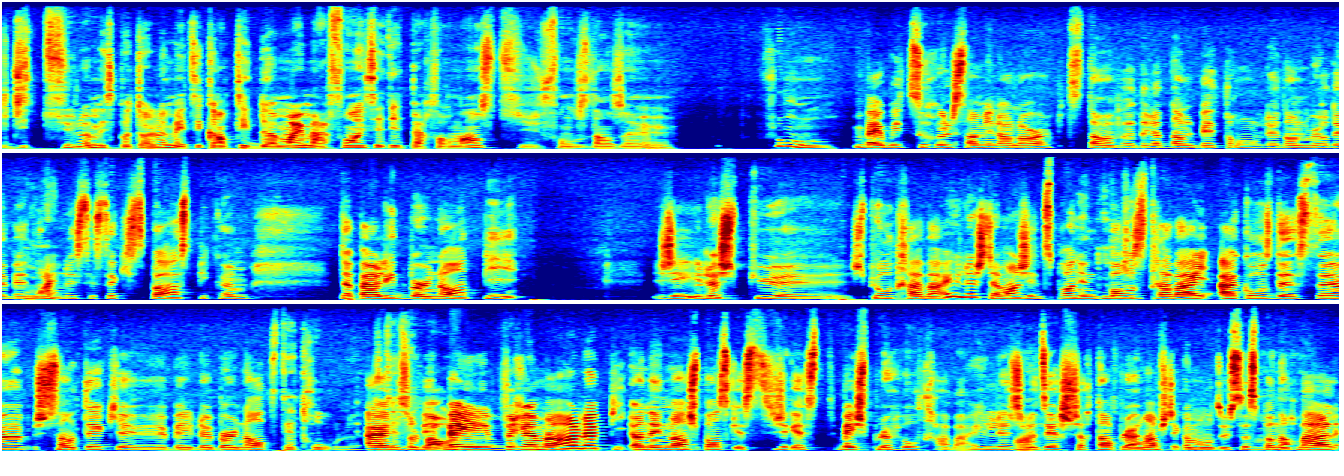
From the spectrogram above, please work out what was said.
je dis tu, là, mais c'est pas toi, là, mais tu sais, quand t'es de même à fond anxiété de performance, tu fonces dans un. Fou. Ben oui, tu roules 100 000 à l'heure, puis tu t'en vas direct dans le béton, là, dans le mur de béton. Ouais. là, C'est ça qui se passe. Puis comme tu as parlé de burn-out, puis j'ai, là, je suis plus, euh, je suis plus au travail. Là, justement, j'ai dû prendre une pause du travail à cause de ça. Je sentais que ben, le burn-out. C'était trop, là. C'était sur le ben, bord. ben, vraiment, là. Puis honnêtement, je pense que si je. Ben, je pleurais au travail, là. Je Ouais. veux dire, je sortais en pleurant, j'étais comme, mon Dieu, ça, c'est pas normal.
